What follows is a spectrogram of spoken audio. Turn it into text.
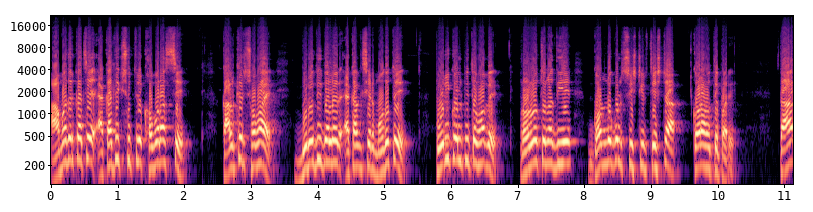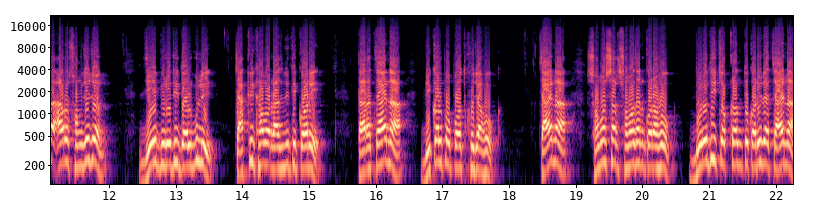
আমাদের কাছে একাধিক সূত্রে খবর আসছে, কালকের সভায় বিরোধী দলের একাংশের মদতে পরিকল্পিতভাবে প্ররোচনা দিয়ে গণ্ডগোল সৃষ্টির চেষ্টা করা হতে পারে। তার আরও সংযোজন, যে বিরোধী দলগুলি চাকরি খাওয়ার রাজনীতি করে, তারা চায় না বিকল্প পথ খোঁজা হোক। চায় না, সমস্যার সমাধান করা হোক। বিরোধী চক্রান্তকারীরা চায় না,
